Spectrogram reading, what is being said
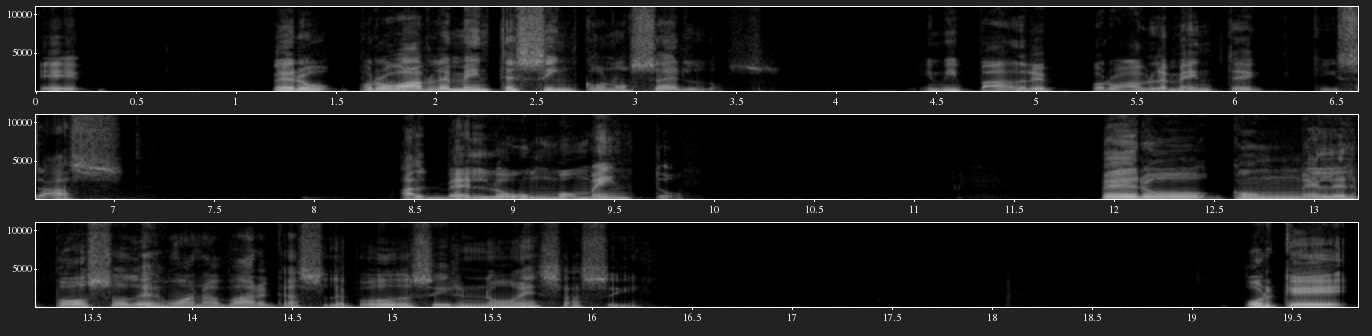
Eh, pero probablemente sin conocerlos. Y mi padre probablemente quizás al verlo un momento. Pero con el esposo de Juana Vargas le puedo decir no es así. Porque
